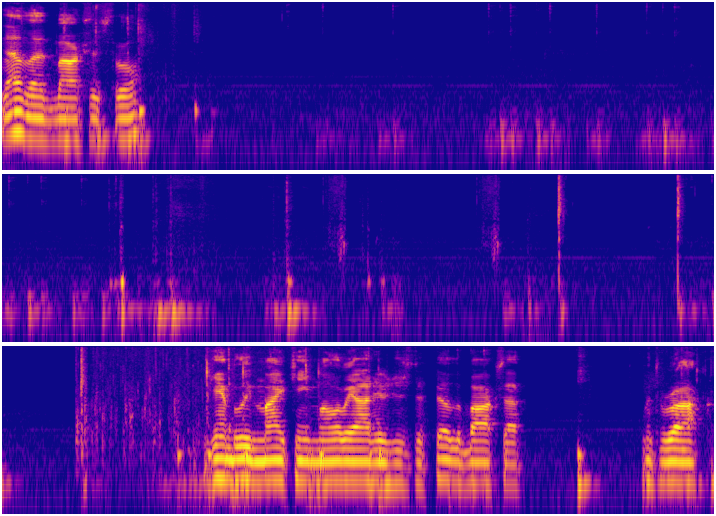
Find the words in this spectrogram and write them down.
That lead box is full. Can't believe Mike came all the way out here just to fill the box up with rock.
